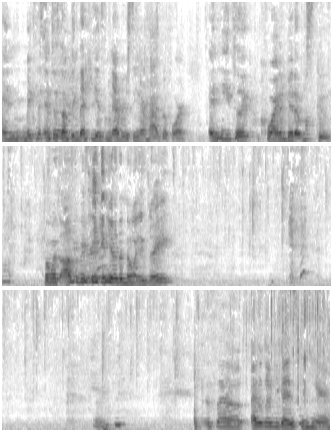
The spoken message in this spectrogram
and mix it into something that he has never seen or had before. And he took quite a bit of scoop. But what's awesome is he can hear the noise, right? So I don't know if you guys can hear.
